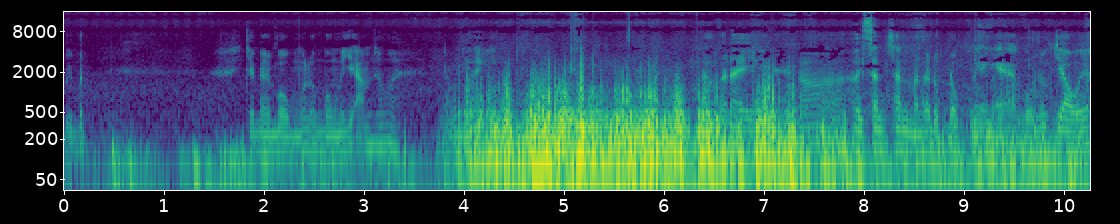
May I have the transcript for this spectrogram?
bị bích cho nên bùn cái lượng bùn nó giảm xuống rồi. Nước ở đây nó hơi xanh xanh mà nó đục đục nhẹ nhẹ của nước dâu á.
